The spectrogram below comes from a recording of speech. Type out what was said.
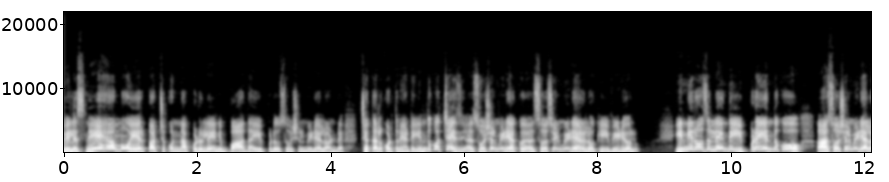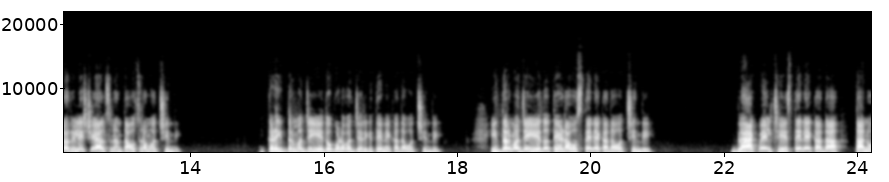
వీళ్ళు స్నేహము ఏర్పరచుకున్నప్పుడు లేని బాధ ఎప్పుడు సోషల్ మీడియాలో అంటే చక్కర్లు కొడుతున్నాయి అంటే ఎందుకు వచ్చాయి? సోషల్ మీడియాకు సోషల్ మీడియాలోకి ఈ వీడియోలు? ఇన్ని రోజులు లేనిది ఇప్పుడే ఎందుకు సోషల్ మీడియాలో రిలీజ్ చేయాల్సినంత అవసరం వచ్చింది? ఇక్కడ ఇద్దరి మధ్య ఏదో గొడవ జరిగితేనే కదా వచ్చింది? ఇద్దరి మధ్య ఏదో తేడా వస్తేనే కదా వచ్చింది? బ్లాక్మెయిల్ చేస్తేనే కదా తను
